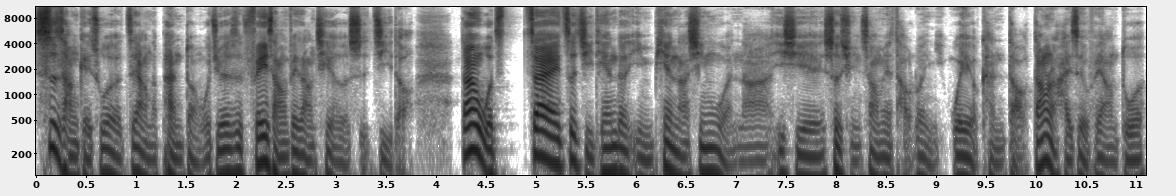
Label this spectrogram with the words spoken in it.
市场给出了这样的判断，我觉得是非常非常切合实际的。当然，我在这几天的影片啊、新闻啊、一些社群上面讨论，我也有看到。当然，还是有非常多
